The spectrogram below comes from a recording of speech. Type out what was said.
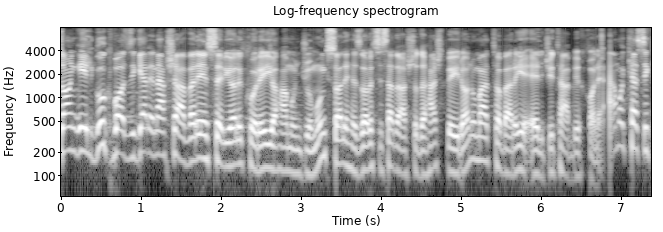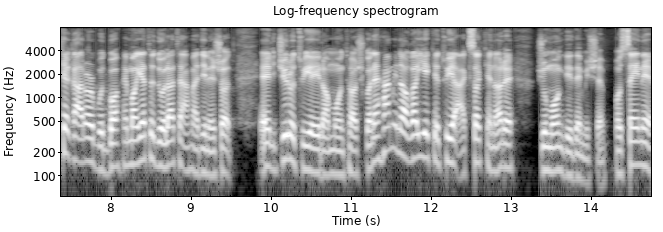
سانگ ایلگوک بازیگر نقش اول این سریال کره یا همون جومونگ سال 1388 به ایران اومد تا برای الژی تبلیغ کنه. اما کسی که قرار بود با حمایت دولت احمدی نژاد الژی رو توی ایران مونتاژ کنه همین آقاییه که توی عکسا کنار جومونگ دیده میشه. حسین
